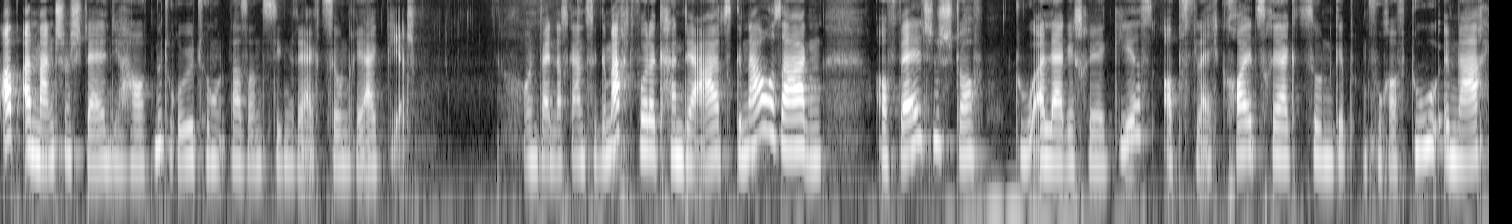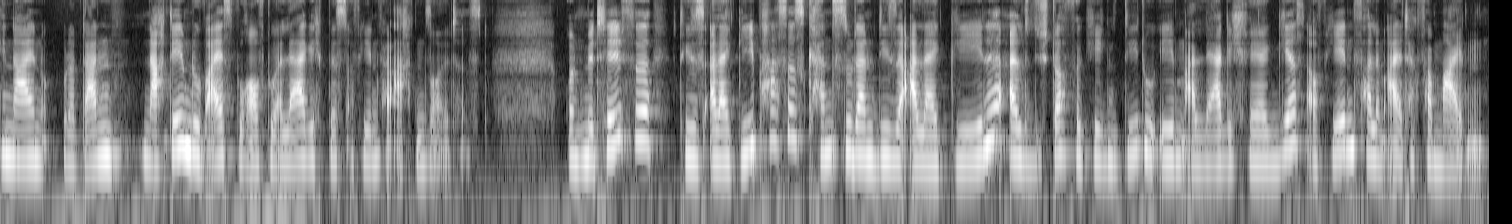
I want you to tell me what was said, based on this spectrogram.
ob an manchen Stellen die Haut mit Rötungen oder sonstigen Reaktionen reagiert. Und wenn das Ganze gemacht wurde, kann der Arzt genau sagen, auf welchen Stoff du allergisch reagierst, ob es vielleicht Kreuzreaktionen gibt und worauf du im Nachhinein oder dann, nachdem du weißt, worauf du allergisch bist, auf jeden Fall achten solltest. Und mit Hilfe dieses Allergiepasses kannst du dann diese Allergene, also die Stoffe, gegen die du eben allergisch reagierst, auf jeden Fall im Alltag vermeiden.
